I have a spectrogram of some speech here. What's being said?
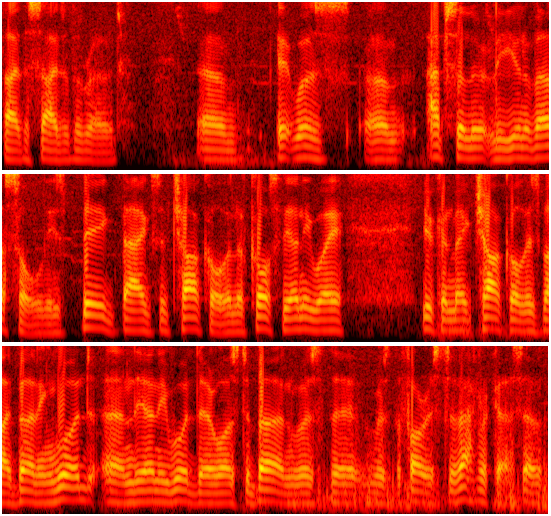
by the side of the road. Um, it was um, absolutely universal, these big bags of charcoal. And of course, the only way you can make charcoal is by burning wood, and the only wood there was to burn was the, was the forests of Africa. So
